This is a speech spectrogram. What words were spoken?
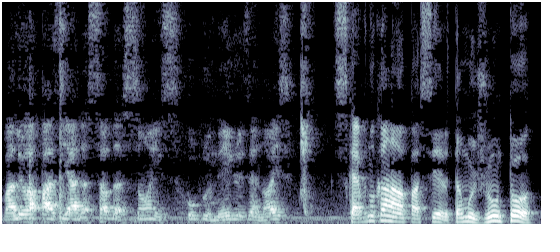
Valeu, rapaziada. Saudações rubro-negras. É nóis. Se inscreve no canal, parceiro. Tamo junto.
